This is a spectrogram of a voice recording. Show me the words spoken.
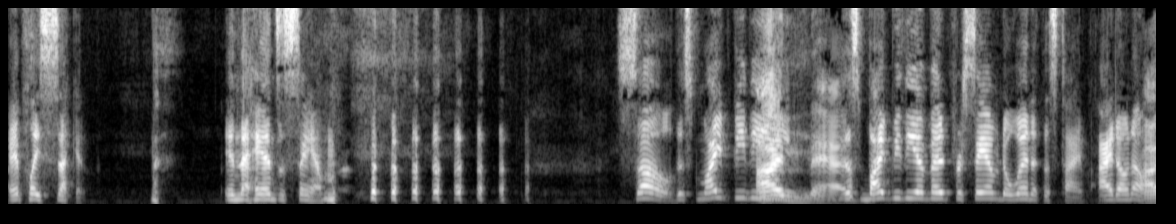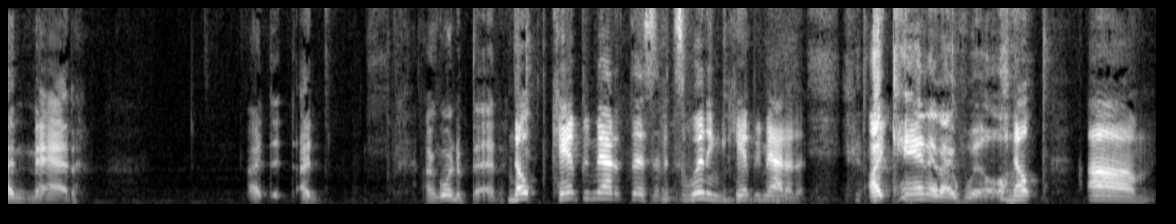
It placed second in the hands of Sam. so this might be the. I'm mad. This might be the event for Sam to win at this time. I don't know. I'm mad. I I I'm going to bed. nope, can't be mad at this. If it's winning, you can't be mad at it. I can and I will. Nope. Um,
